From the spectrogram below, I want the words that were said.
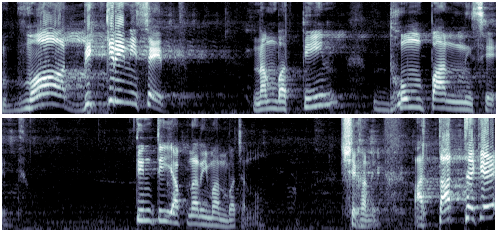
মদ বিক্রি নিষেধ। নাম্বার তিন ধূমপান নিষেধ। তিনটি আপনার ইমান বাঁচানো। সেখানে। আর তার থেকে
